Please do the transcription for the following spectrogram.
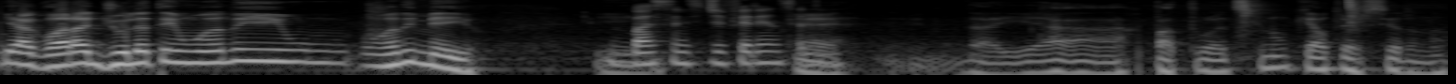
E agora a Júlia tem um ano e um, um ano e meio. E- Bastante diferença. É. né? Daí a patroa disse que não quer o terceiro, não.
